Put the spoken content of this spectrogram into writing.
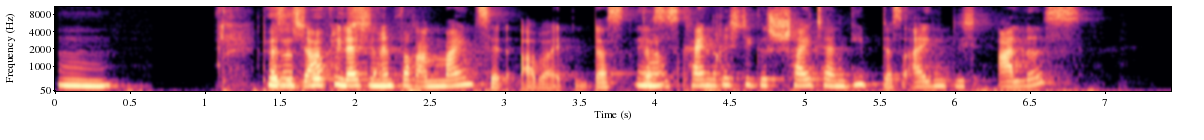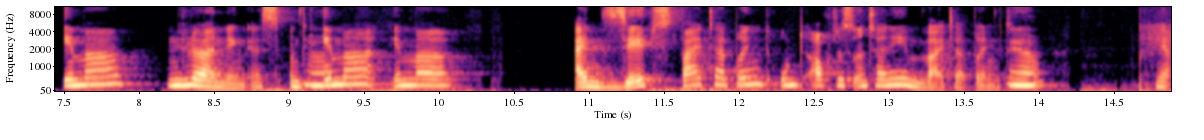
Mhm. Das also da vielleicht so. einfach am Mindset arbeiten, dass, ja. dass es kein richtiges Scheitern gibt, dass eigentlich alles immer ein Learning ist und ja. immer, immer ein Selbst weiterbringt und auch das Unternehmen weiterbringt. Ja. Ja.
